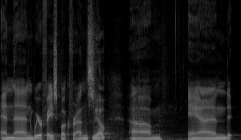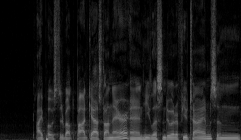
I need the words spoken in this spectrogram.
And then we're Facebook friends. Yep. Um, and I posted about the podcast on there, and he listened to it a few times and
